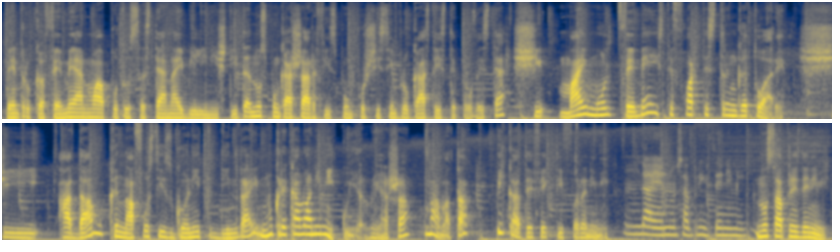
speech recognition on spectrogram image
pentru că femeia nu a putut să stea naibii liniștită. Nu spun că așa ar fi, spun pur și simplu că asta este povestea. Și mai mult, femeia este foarte strângătoare. Și Adam, când a fost izgonit din rai, nu cred că a luat nimic cu el, nu-i așa? N-a luat, a picat efectiv fără nimic. Da, el nu s-a prins de nimic. Nu s-a prins de nimic.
